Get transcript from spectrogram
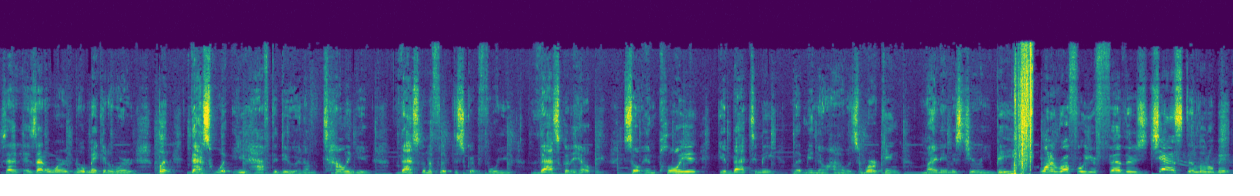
is that is that a word? We'll make it a word. But that's what you have to do. And I'm telling you, that's going to flip the script for you. That's going to help you. So employ it, get back to me, let me know how it's working. My name is Jerry B. Want to ruffle your feathers just a little bit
